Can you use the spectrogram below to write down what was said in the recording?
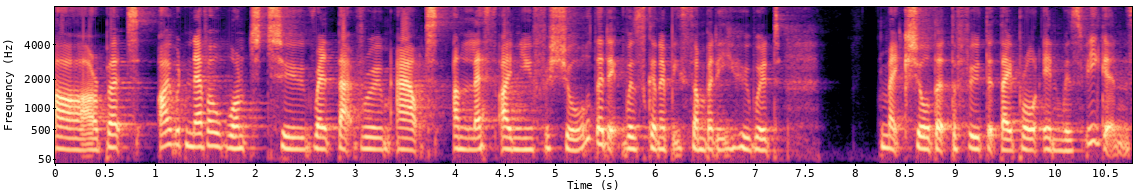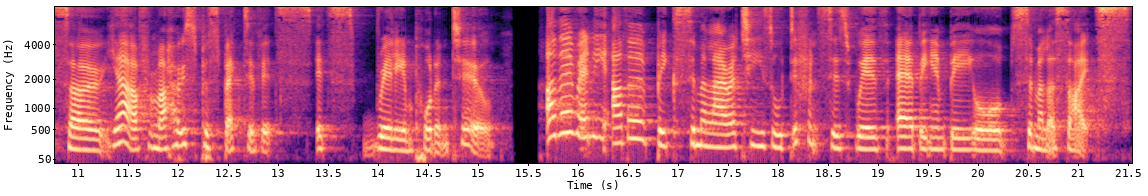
are. But I would never want to rent that room out unless I knew for sure that it was going to be somebody who would make sure that the food that they brought in was vegan. So yeah, from a host perspective, it's it's really important too. Are there any other big similarities or differences with Airbnb or similar sites?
